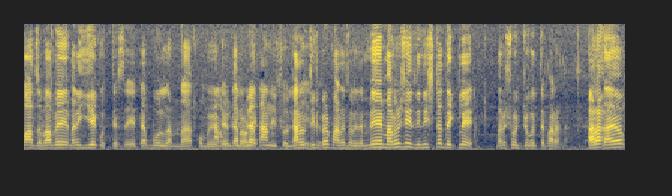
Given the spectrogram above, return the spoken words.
বাজেভাবে মানে ইয়ে করতেছে। এটা বললাম না কমিউনিটির কারণে কারণ। জিলবার পানি চলে যায়। মেয়ে মানুষ এই জিনিসটা দেখলে মানে সহ্য করতে পারে না। আর যাই হোক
